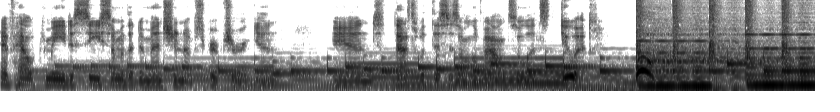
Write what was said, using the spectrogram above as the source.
have helped me to see some of the dimension of Scripture again. And that's what this is all about. So let's do it. Today,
